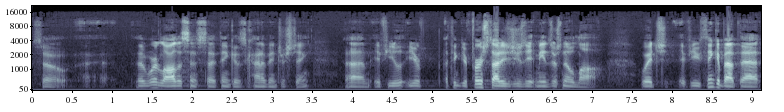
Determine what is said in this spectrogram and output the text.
So, uh, the word lawlessness, I think, is kind of interesting. Um, if you, your, I think your first thought is usually it means there's no law, which, if you think about that,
